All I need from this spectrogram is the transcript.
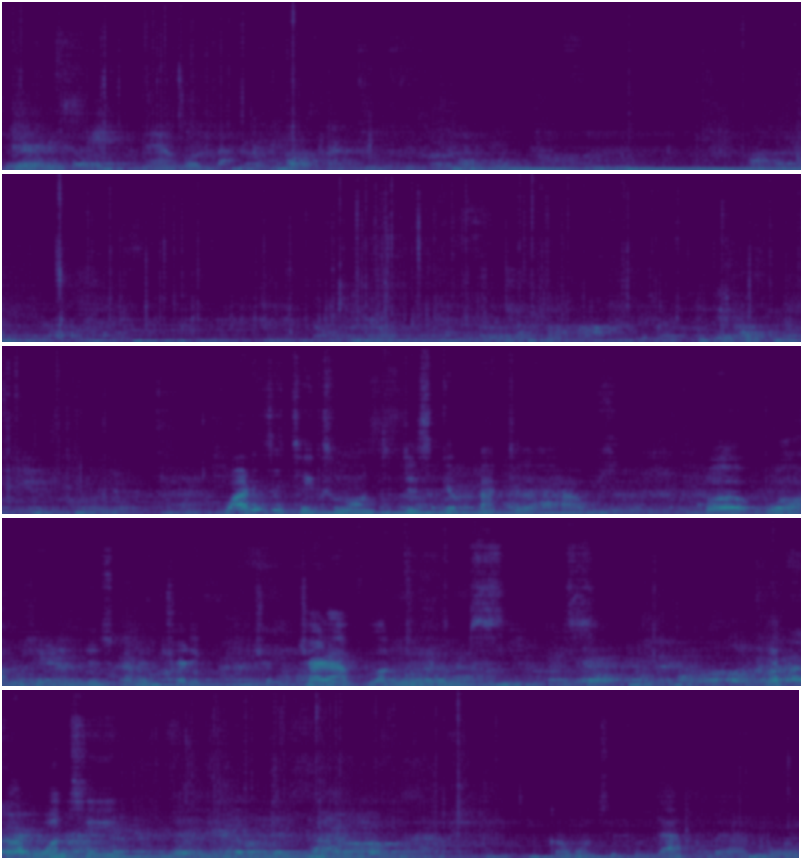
Why does it take so long to just get back to the house? But while I'm here, I'm just gonna try to try, try to have luck to get some seeds. Yep, got one seed. Got one seed from that bad boy.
